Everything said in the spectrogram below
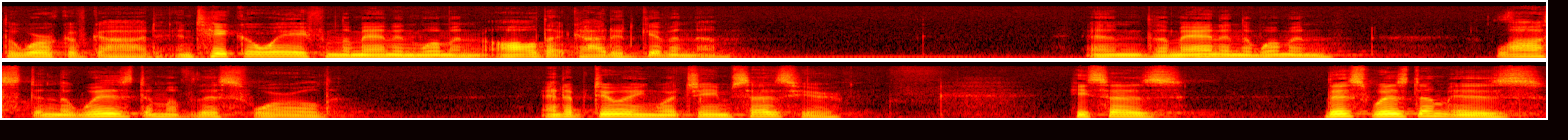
the work of God and take away from the man and woman all that God had given them. And the man and the woman lost in the wisdom of this world, end up doing what James says here. He says, This wisdom is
